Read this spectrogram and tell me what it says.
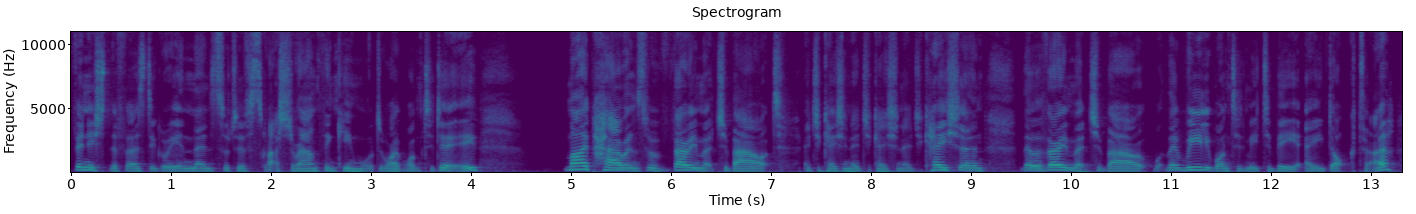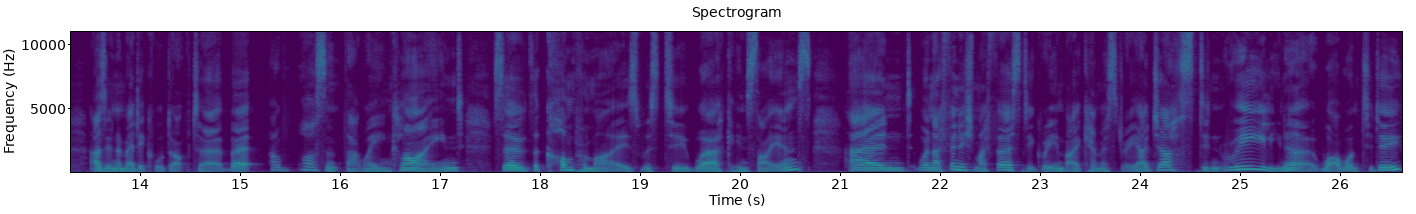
finished the first degree and then sort of scratched around thinking, what do I want to do? My parents were very much about education, education, education. They were very much about what they really wanted me to be a doctor, as in a medical doctor, but I wasn't that way inclined. So the compromise was to work in science. And when I finished my first degree in biochemistry, I just didn't really know what I wanted to do.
